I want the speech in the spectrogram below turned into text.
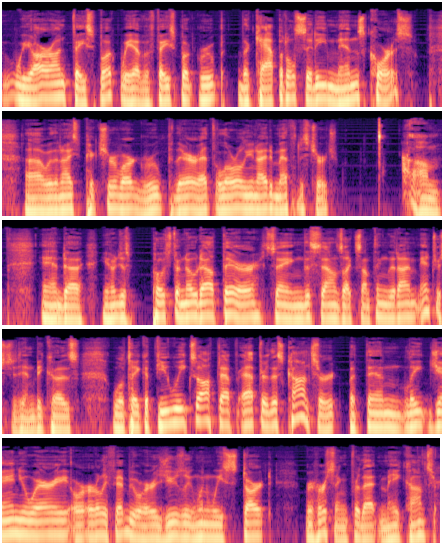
we are on Facebook. We have a Facebook group, the Capitol City Men's Chorus, uh, with a nice picture of our group there at the Laurel United Methodist Church. Um, and uh, you know, just post a note out there saying this sounds like something that I'm interested in because we'll take a few weeks off after this concert, but then late January or early February is usually when we start rehearsing for that May concert.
